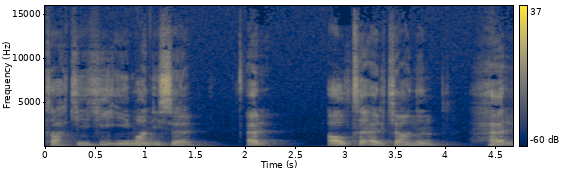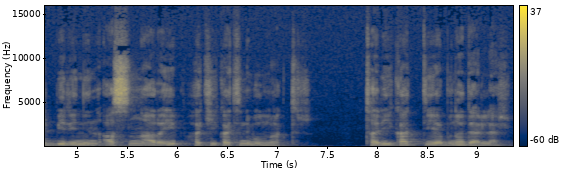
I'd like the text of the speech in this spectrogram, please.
Tahkiki iman ise er, altı erkanın her birinin aslını arayıp hakikatini bulmaktır. Tarikat diye buna derler.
